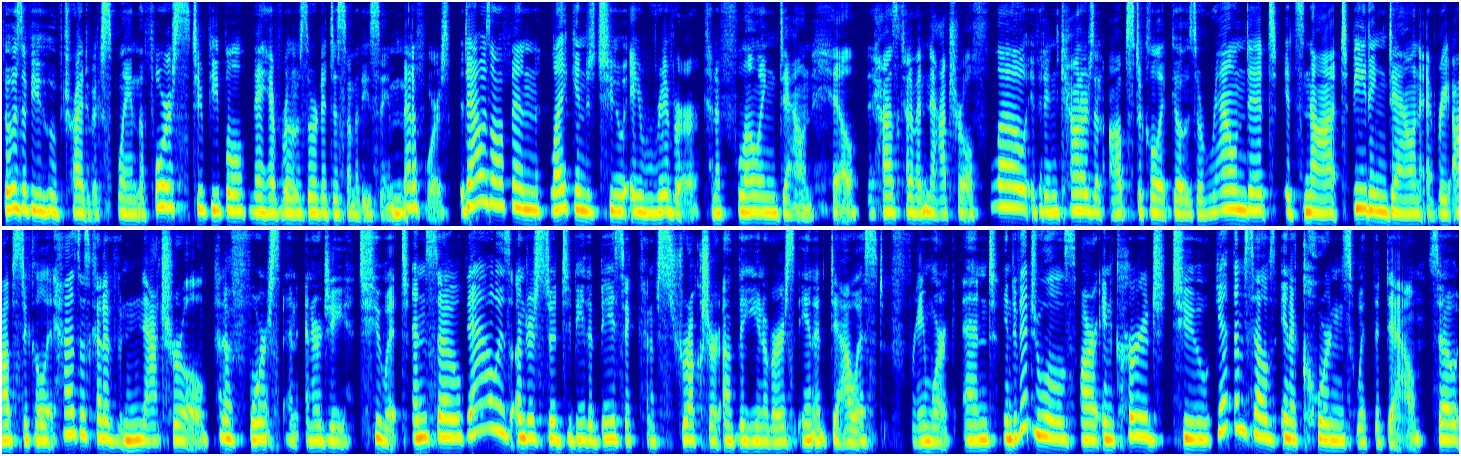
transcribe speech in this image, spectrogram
those of you who have tried to explain the force to people may have resorted to some of these same metaphors. The Tao is often likened to a river kind of flowing downhill. It has kind of a natural flow. If it encounters an obstacle, it goes around it. It's not beating down every obstacle. It has this kind of natural kind of force and energy to it. And so Tao is understood to be the basic kind of structure of the universe in a Taoist framework. And individuals are encouraged to get themselves in accordance with the Tao. So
